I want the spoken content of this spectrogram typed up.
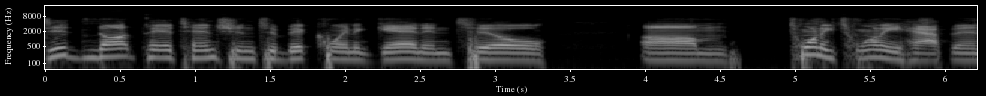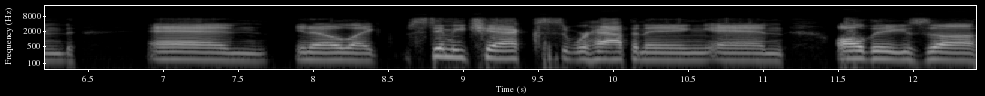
did not pay attention to Bitcoin again until um, 2020 happened, and you know, like stimmy checks were happening, and all these uh,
